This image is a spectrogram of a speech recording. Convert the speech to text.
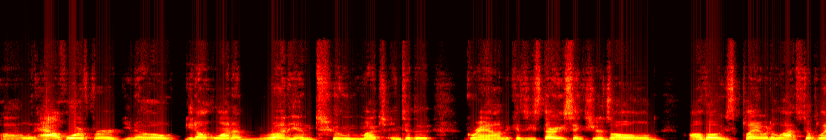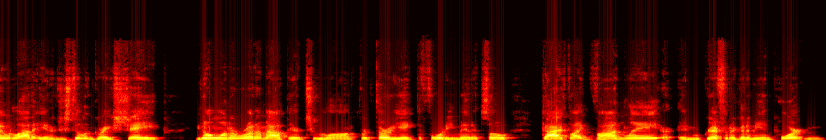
uh, with al horford you know you don't want to run him too much into the ground because he's 36 years old although he's playing with a lot still playing with a lot of energy still in great shape. You don't want to run him out there too long for 38 to 40 minutes. So guys like Vonleh and Griffin are going to be important.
